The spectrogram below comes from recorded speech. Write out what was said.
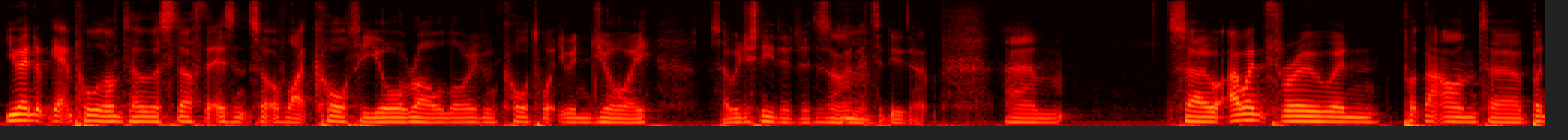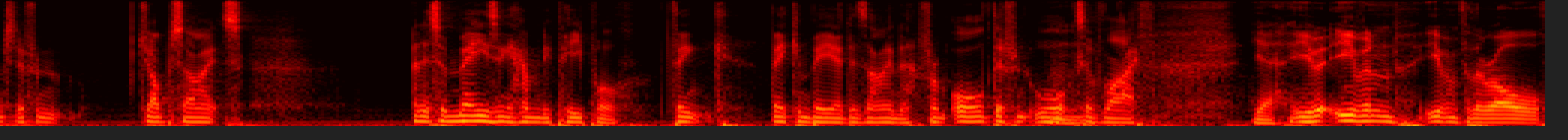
You end up getting pulled onto other stuff that isn't sort of like core to your role or even core to what you enjoy. So we just needed a designer Mm. to do that. Um, so I went through and put that on to a bunch of different job sites, and it's amazing how many people think they can be a designer from all different walks Mm. of life. Yeah, even even even for the role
